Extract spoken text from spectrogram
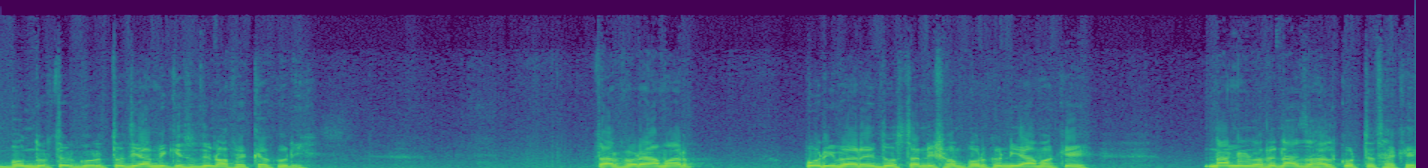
বন্ধুত্বের গুরুত্ব দিয়ে আমি কিছুদিন অপেক্ষা করি। তারপরে আমার পরিবারে দোস্তানি সম্পর্ক নিয়ে আমাকে নানানভাবে নাজাহাল করতে থাকে,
